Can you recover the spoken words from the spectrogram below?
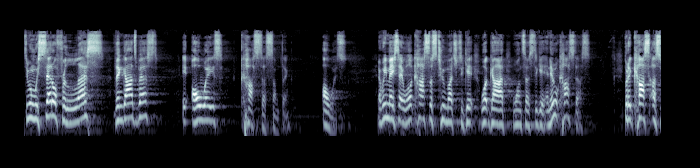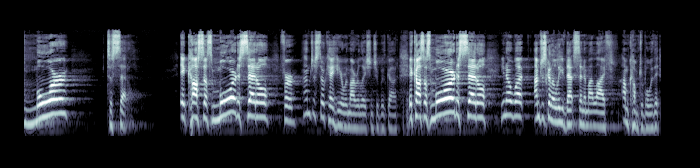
See, when we settle for less than God's best, it always costs us something. Always. And we may say, well, it costs us too much to get what God wants us to get. And it will cost us. But it costs us more to settle. It costs us more to settle for, I'm just okay here with my relationship with God. It costs us more to settle, you know what, I'm just gonna leave that sin in my life. I'm comfortable with it.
